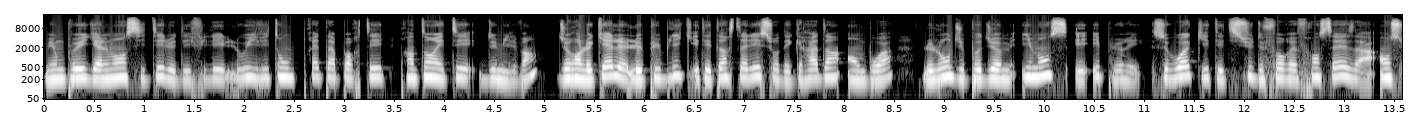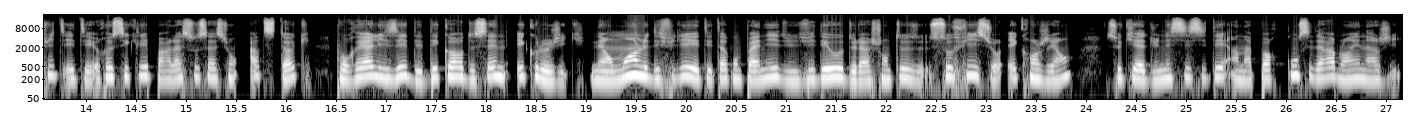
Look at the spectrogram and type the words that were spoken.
Mais on peut également citer le défilé Louis Vuitton prêt-à-porter printemps-été 2020 durant lequel le public était installé sur des gradins en bois le long du podium immense et épuré. Ce bois qui était issu de forêts françaises a ensuite été recyclé par l'association Artstock pour réaliser des décors de scène écologiques. Néanmoins, le défilé était accompagné d'une vidéo de la chanteuse Sophie sur écran géant, ce qui a dû nécessiter un apport considérable en énergie.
